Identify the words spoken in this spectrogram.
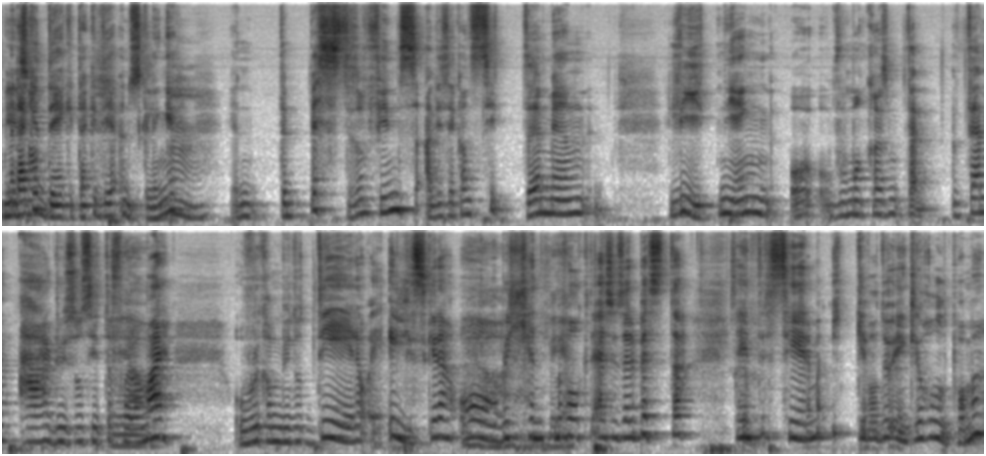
Men det er, ikke det, det er ikke det jeg ønsker lenger. En- Det beste som fins, er hvis jeg kan sitte med en liten gjeng, og, og hvor man kan liksom hvem, hvem er du som sitter foran Ja. meg? Og hvor du kan begynne å dele. Og jeg elsker det. Å, Ja, bli kjent med folk. Det jeg syns er det beste. Jeg interesserer meg ikke hva du egentlig holder på med.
